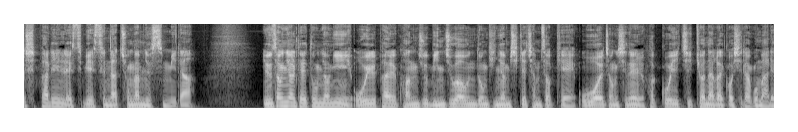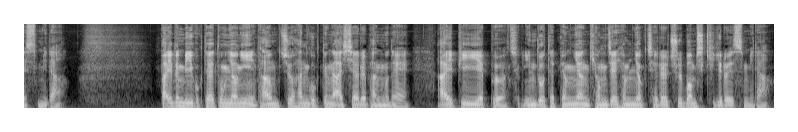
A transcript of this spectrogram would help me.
18일 SBS 낮 종합뉴스입니다. 윤석열 대통령이 5.18 광주 민주화 운동 기념식에 참석해 5월 정신을 확고히 지켜나갈 것이라고 말했습니다. 바이든 미국 대통령이 다음 주 한국 등 아시아를 방문해 IPEF, 즉 인도태평양 경제협력체를 출범시키기로 했습니다.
